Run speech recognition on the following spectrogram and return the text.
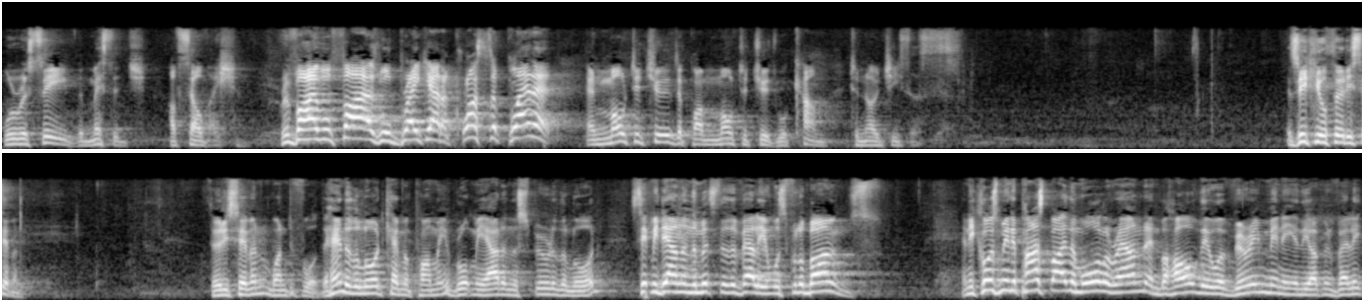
will receive the message of salvation. Revival fires will break out across the planet, and multitudes upon multitudes will come to know Jesus. Ezekiel 37. 37, 1 to 4. The hand of the Lord came upon me, brought me out in the spirit of the Lord, set me down in the midst of the valley, and was full of bones. And he caused me to pass by them all around, and behold, there were very many in the open valley,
